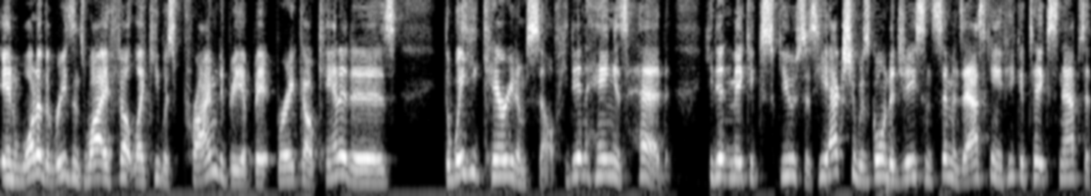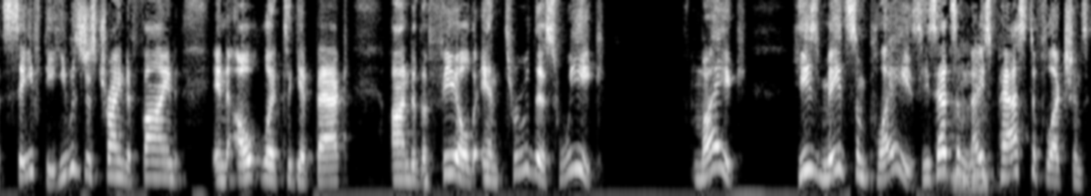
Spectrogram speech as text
and one of the reasons why I felt like he was primed to be a breakout candidate is the way he carried himself. He didn't hang his head. He didn't make excuses. He actually was going to Jason Simmons asking if he could take snaps at safety. He was just trying to find an outlet to get back onto the field. And through this week, Mike, he's made some plays. He's had some mm-hmm. nice pass deflections.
